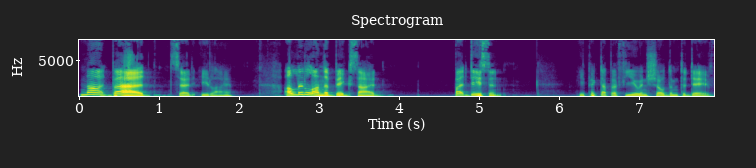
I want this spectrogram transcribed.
Not bad, said Eli. A little on the big side, but decent. He picked up a few and showed them to Dave.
